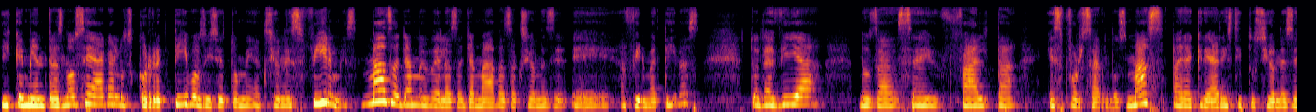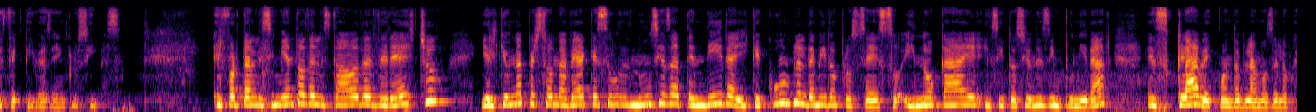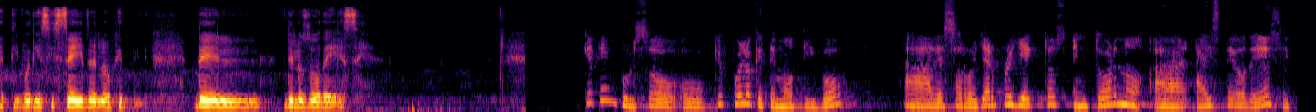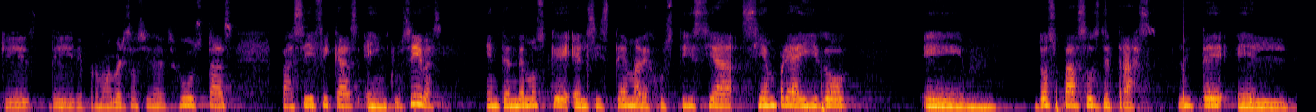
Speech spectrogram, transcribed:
y que mientras no se hagan los correctivos y se tomen acciones firmes, más allá de las llamadas acciones eh, afirmativas, todavía nos hace falta esforzarnos más para crear instituciones efectivas e inclusivas. El fortalecimiento del Estado de Derecho y el que una persona vea que su denuncia es atendida y que cumple el debido proceso y no cae en situaciones de impunidad es clave cuando hablamos del objetivo 16 del de los ODS. ¿Qué te impulsó o qué fue lo que te motivó a desarrollar proyectos en torno a, este ODS, que es de, promover sociedades justas, pacíficas e inclusivas? Entendemos que el sistema de justicia siempre ha ido em, dos pasos detrás. El,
